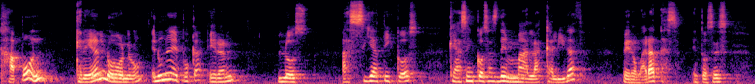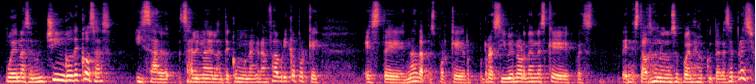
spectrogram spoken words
Japón, créanlo o no, en una época eran los asiáticos que hacen cosas de mala calidad, pero baratas. Entonces pueden hacer un chingo de cosas y salen adelante como una gran fábrica porque este nada, pues porque reciben órdenes que pues en Estados Unidos no se pueden ejecutar ese precio.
